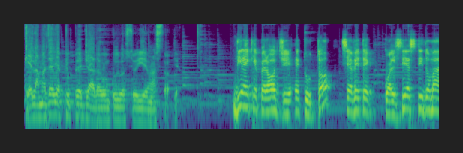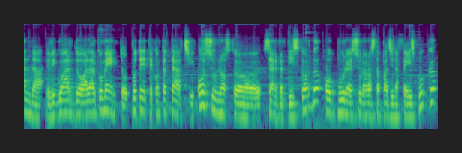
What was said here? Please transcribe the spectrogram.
Che è la materia più pregiata con cui costruire una storia. Direi che per oggi è tutto. Se avete qualsiasi domanda riguardo all'argomento potete contattarci o sul nostro server Discord oppure sulla nostra pagina Facebook.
